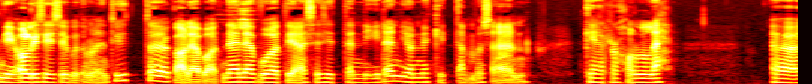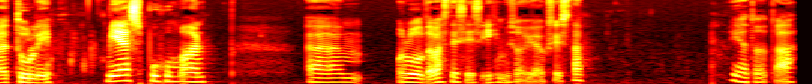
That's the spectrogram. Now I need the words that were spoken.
Niin oli siis joku tämmöinen tyttö, joka oli about neljävuotias, ja sitten niiden jonnekin tämmöiseen kerholle öö, tuli mies puhumaan, öö, luultavasti siis ihmisoikeuksista. Ja tota,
